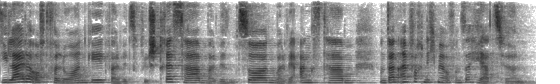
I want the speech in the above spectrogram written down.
die leider oft verloren geht, weil wir zu viel Stress haben, weil wir uns sorgen, weil wir Angst haben und dann einfach nicht mehr auf unser Herz hören.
